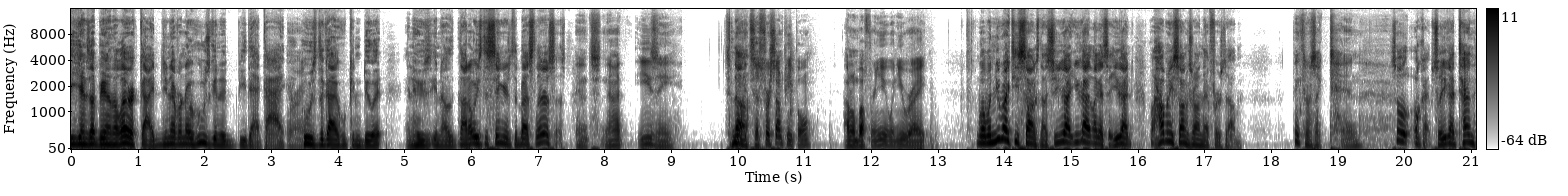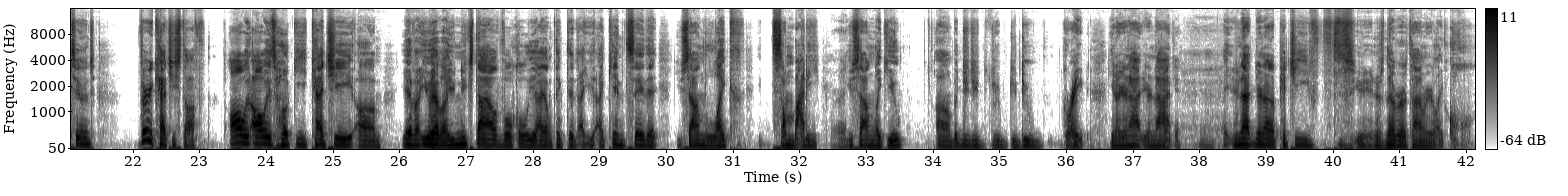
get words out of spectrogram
He ends up being the lyric guy. You never know who's going to be that guy. Right. Who's the guy who can do it, and who's you know not always the singer's the best lyricist. and it's not easy. To No. me, it's for some people. I don't know about for you when you write. Well, when you write these songs now, so you got you got like I said, you got well, how many songs are on that first album? I think there was like ten. So okay, so you got ten tunes, very catchy stuff. Always always hooky, catchy. Um, you have a you have a unique style vocally. I don't think that I, I can say that you sound like somebody. Right. You sound like you, um, but you, you you you do great. You know, you're not you're not you. you're not you're not a pitchy. There's never a time where you're like, oh,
